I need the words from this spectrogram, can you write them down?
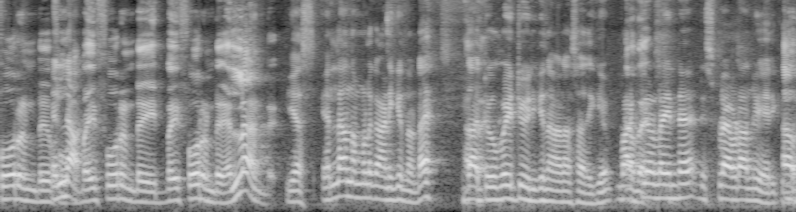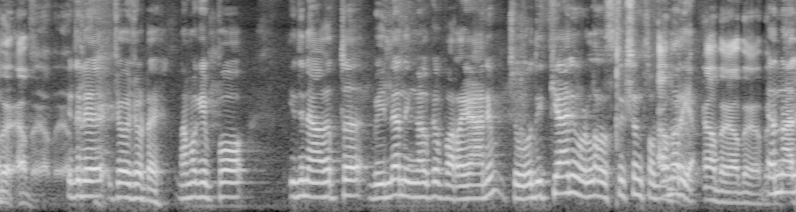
ഫോർ ഉണ്ട് ബൈ ഫോർ ഉണ്ട് എയ്റ്റ് ബൈ ഫോർ ഉണ്ട് എല്ലാം ഉണ്ട്. യെസ് എല്ലാം നമ്മൾ കാണിക്കുന്നുണ്ട്. ടു ബൈ ടു ഇരിക്കുന്ന കാണാൻ സാധിക്കും. ബാക്കിയുള്ളതിന്റെ ഡിസ്പ്ലേ എവിടാന്ന് വിചാരിക്കും ഇതിൽ ചോദിച്ചോട്ടെ നമുക്കിപ്പോ ഇതിനകത്ത് വില നിങ്ങൾക്ക് പറയാനും ചോദിക്കാനും ഉള്ള റെസ്ട്രിക്ഷൻസ് ഉണ്ടെന്നറിയാം എന്നാൽ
